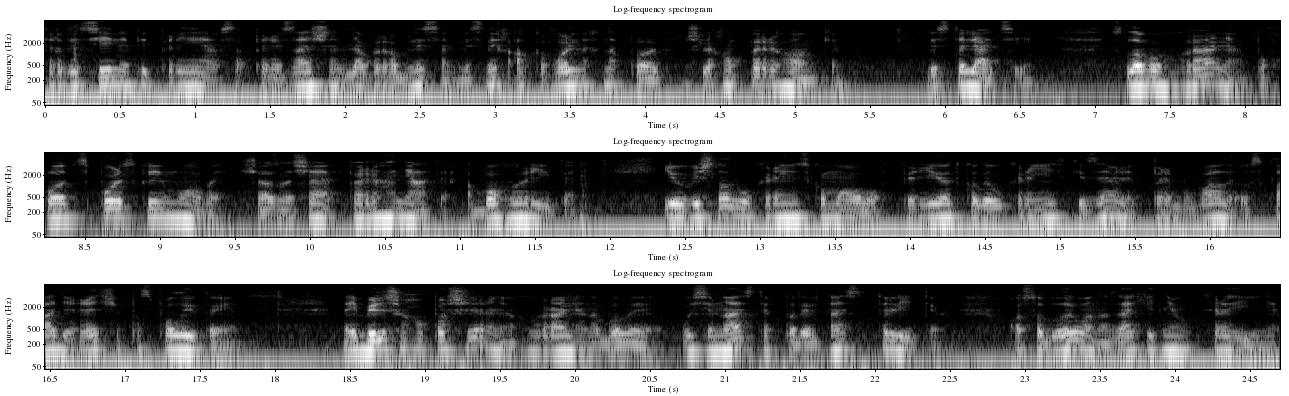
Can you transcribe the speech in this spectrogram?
традиційне підприємство, призначене для виробництва міцних алкогольних напоїв шляхом перегонки, дистиляції. Слово гуральня походить з польської мови, що означає переганяти або горіти і увійшло в українську мову в період, коли українські землі перебували у складі Речі Посполитої. Найбільшого поширення гуральні набули у 17 по 19 століттях, особливо на Західній Україні.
